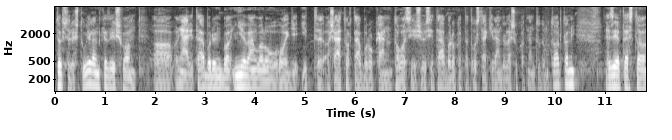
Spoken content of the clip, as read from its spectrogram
Többszörös túljelentkezés van a, nyári táborunkban. Nyilvánvaló, hogy itt a sátortáborokán tavaszi és őszi táborokat, tehát osztálykirándulásokat nem tudunk tartani. Ezért ezt a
